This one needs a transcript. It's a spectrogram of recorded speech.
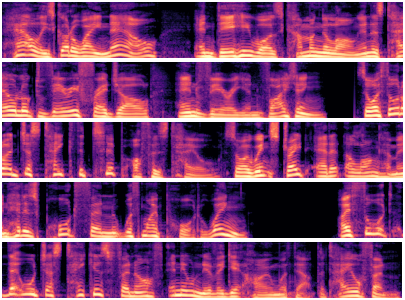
hell, he's got away now. And there he was coming along, and his tail looked very fragile and very inviting. So I thought I'd just take the tip off his tail. So I went straight at it along him and hit his port fin with my port wing. I thought that will just take his fin off and he'll never get home without the tail fin.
